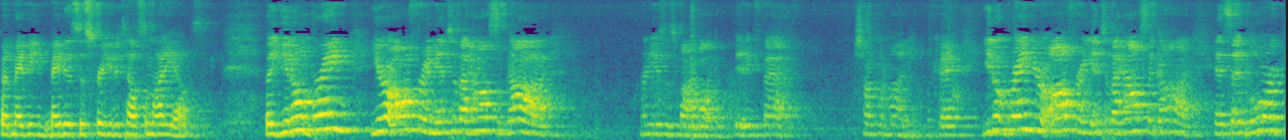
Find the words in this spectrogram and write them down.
but maybe maybe this is for you to tell somebody else. But you don't bring your offering into the house of God. I use this Bible like a big fat chunk of money, okay? You don't bring your offering into the house of God and say, Lord,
